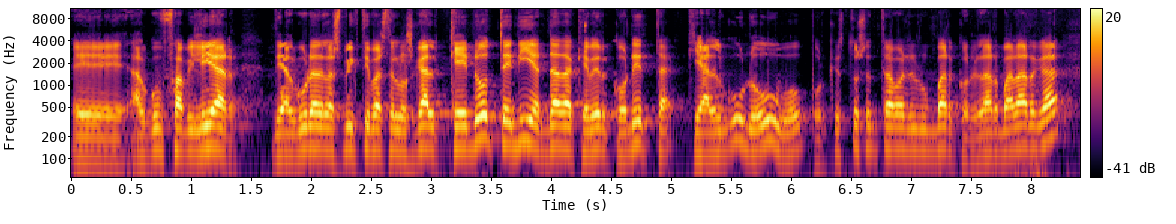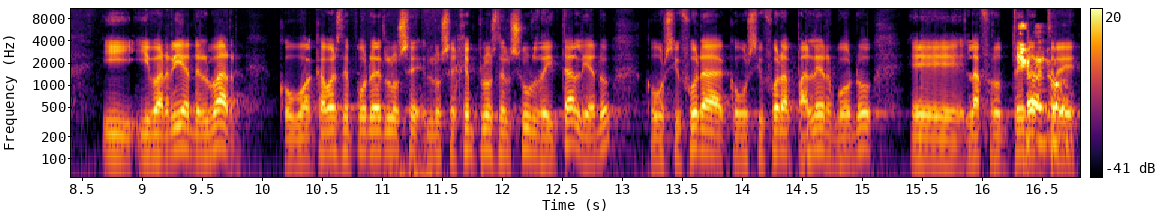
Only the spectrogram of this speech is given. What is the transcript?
eh, algún familiar de alguna de las víctimas de los GAL que no tenían nada que ver con ETA, que alguno hubo, porque estos entraban en un bar con el arma larga y, y barrían el bar como acabas de poner los, los, ejemplos del sur de Italia, ¿no? Como si fuera, como si fuera Palermo, ¿no? Eh, la frontera entre,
